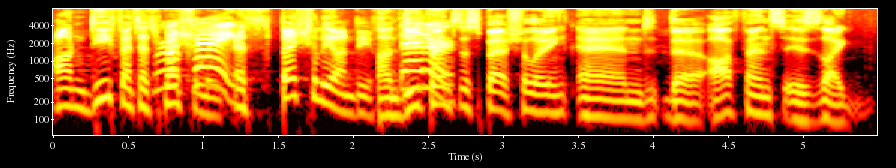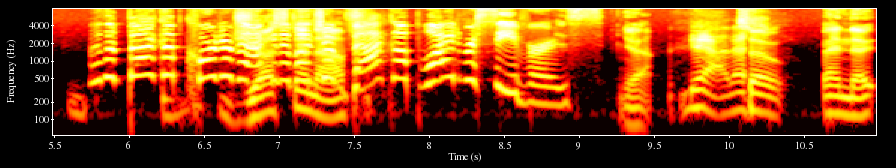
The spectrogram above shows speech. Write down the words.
on defense, especially, okay. especially on defense. on Better. defense especially and the offense is like with a backup quarterback Just and a bunch enough. of backup wide receivers. yeah yeah, that's, so and the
